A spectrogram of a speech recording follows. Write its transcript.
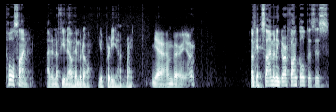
Paul Simon I don't know if you know him at all. You're pretty young, right? Yeah, I'm very young. Okay, Simon and Garfunkel. Does this?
